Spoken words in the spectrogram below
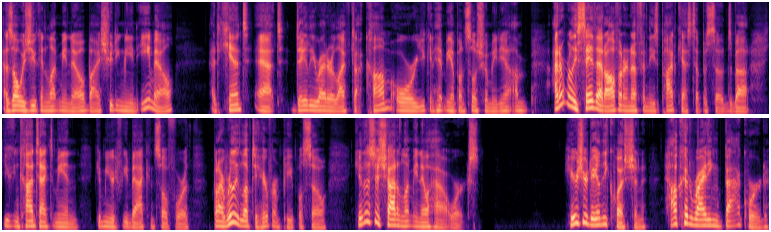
As always, you can let me know by shooting me an email at kent at dailywriterlife.com or you can hit me up on social media. I'm I don't really say that often enough in these podcast episodes about you can contact me and give me your feedback and so forth, but I really love to hear from people. So give this a shot and let me know how it works. Here's your daily question. How could writing backward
